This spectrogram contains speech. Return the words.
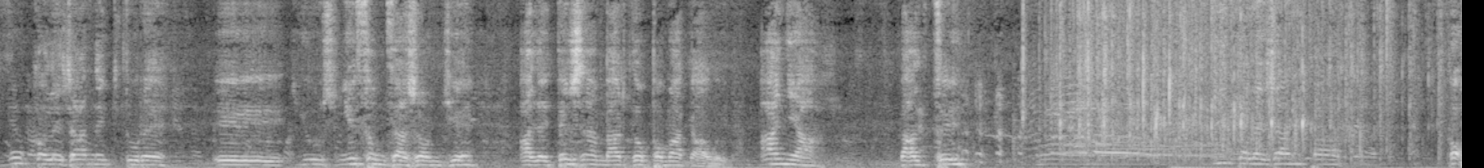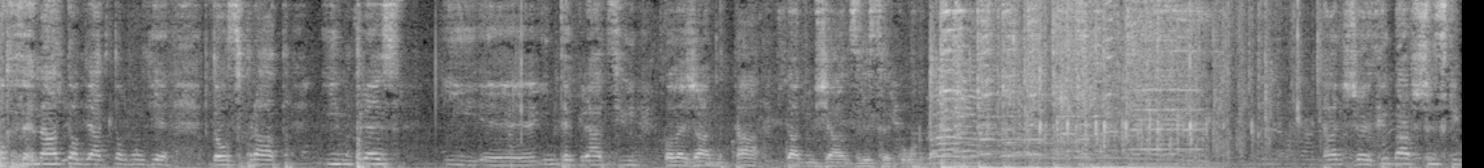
dwóch koleżanek, które już nie są w zarządzie, ale też nam bardzo pomagały. Ania Balcy i koleżanka koordynator, jak to mówię, do spraw imprez i e, integracji koleżanka Danusia z Rysegu. Także chyba wszystkich,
